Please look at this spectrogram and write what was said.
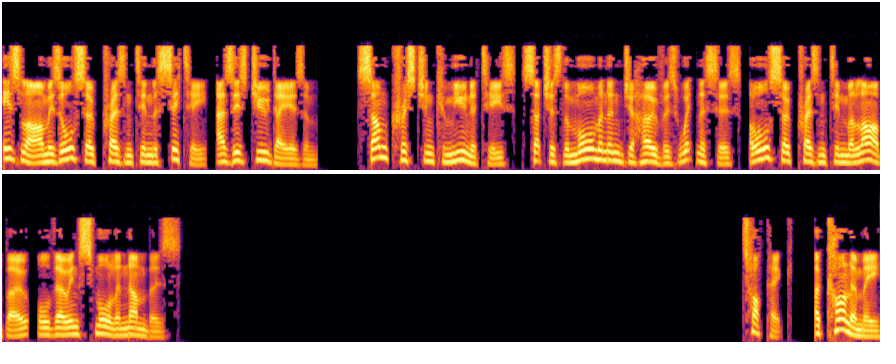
Islam is also present in the city, as is Judaism. Some Christian communities, such as the Mormon and Jehovah's Witnesses, are also present in Malabo, although in smaller numbers. Topic. Economy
